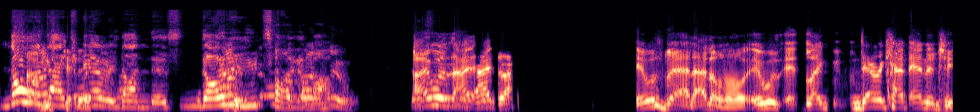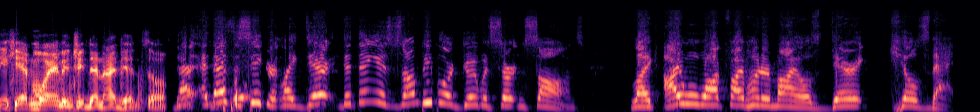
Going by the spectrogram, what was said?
No one got kidding. carried on this. No, what are you talking about? I was I, I it was bad. I don't know. It was it, like Derek had energy. He had more energy than I did. So That and that's the secret. Like Derek, the thing is, some people are good with certain songs. Like I will walk 500 miles. Derek kills that.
